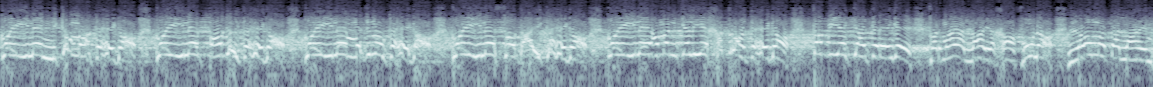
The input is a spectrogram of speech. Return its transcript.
کوئی انہیں نکما کہے گا، کوئی انہیں پاگل کہے گا، کوئی انہیں مجنو کہے گا، کوئی انہیں سودائی کہے گا، کوئی انہیں امن کے لیے خطرہ کہے گا۔ تب یہ کیا کریں گے؟ فرمایا، لا یخافونا لومت لائم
